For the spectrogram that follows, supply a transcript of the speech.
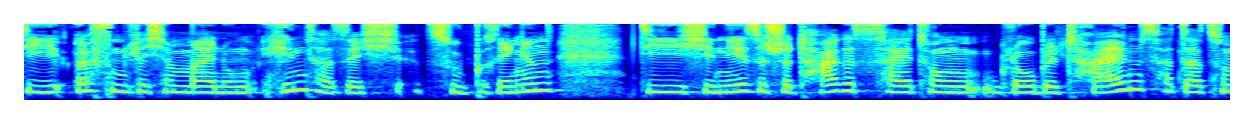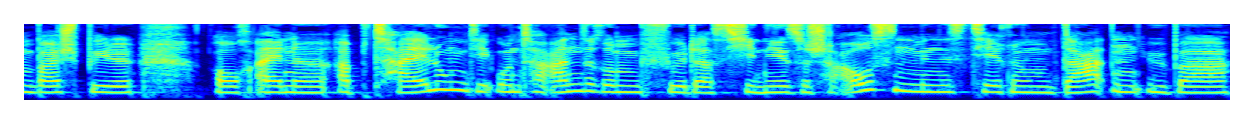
die öffentliche Meinung hinter sich zu bringen. Die chinesische Tageszeitung Global Times hat da zum Beispiel auch eine Abteilung, die unter anderem für das chinesische Außenministerium Daten über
